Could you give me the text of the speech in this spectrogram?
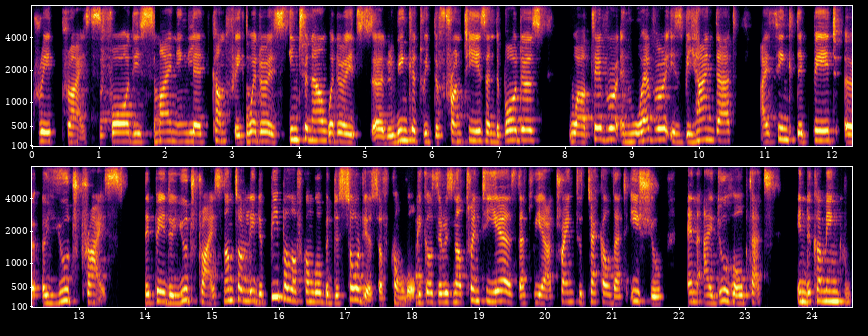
great price for this mining led conflict, whether it's internal, whether it's uh, linked with the frontiers and the borders, whatever, and whoever is behind that. I think they paid a, a huge price they paid a huge price, not only the people of Congo, but the soldiers of Congo, because there is now 20 years that we are trying to tackle that issue. And I do hope that in the coming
